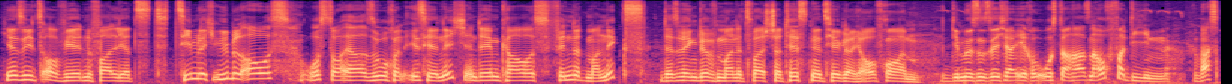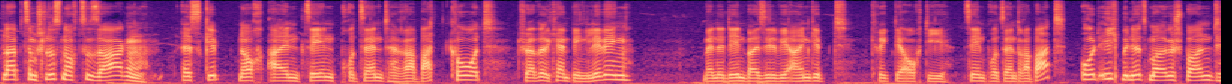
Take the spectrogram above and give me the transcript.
Hier sieht es auf jeden Fall jetzt ziemlich übel aus. Ostereier suchen ist hier nicht. In dem Chaos findet man nichts. Deswegen dürfen meine zwei Statisten jetzt hier gleich aufräumen. Die müssen sicher ihre Osterhasen auch verdienen. Was bleibt zum Schluss noch zu sagen? Es gibt noch einen 10% Rabattcode Travel Camping Living. Wenn ihr den bei Silvi eingibt, kriegt ihr auch die 10% Rabatt. Und ich bin jetzt mal gespannt,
